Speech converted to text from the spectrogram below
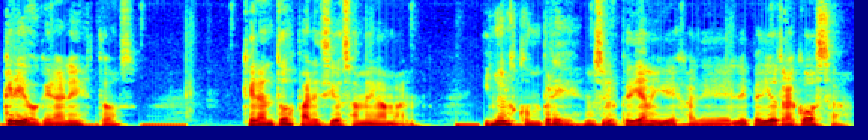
creo que eran estos, que eran todos parecidos a Mega Man. Y no los compré, no se los pedí a mi vieja, le, pedí otra cosa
